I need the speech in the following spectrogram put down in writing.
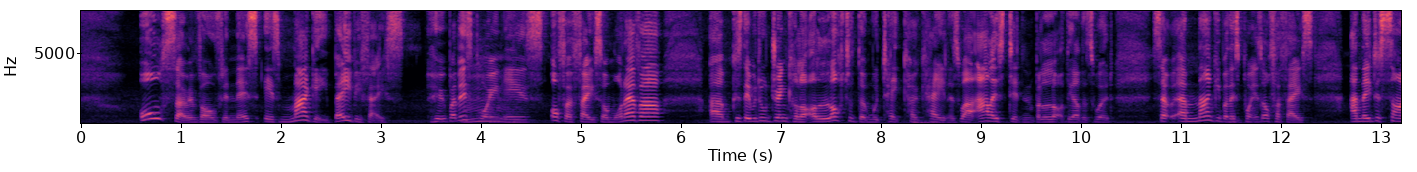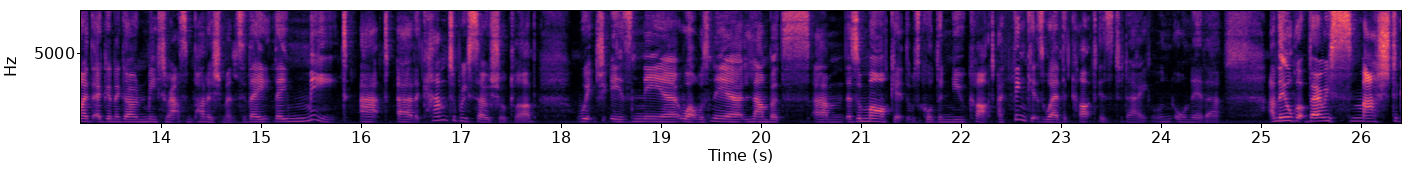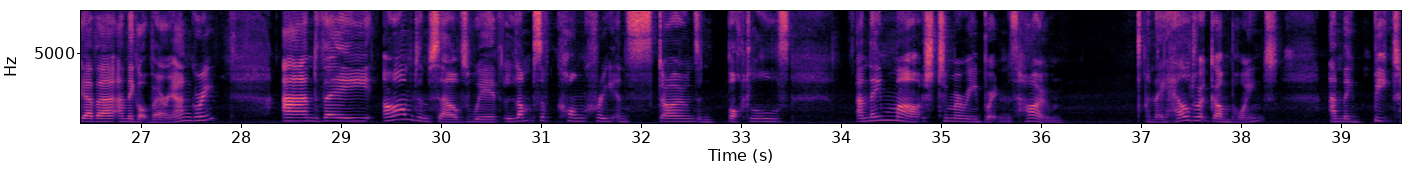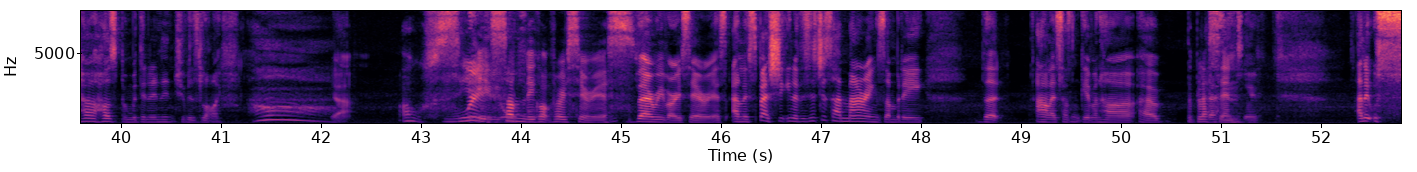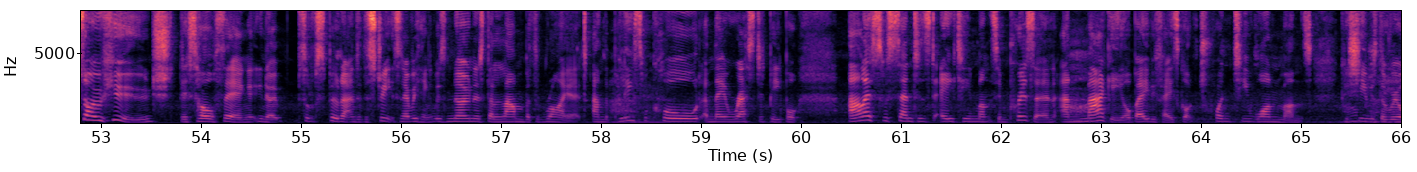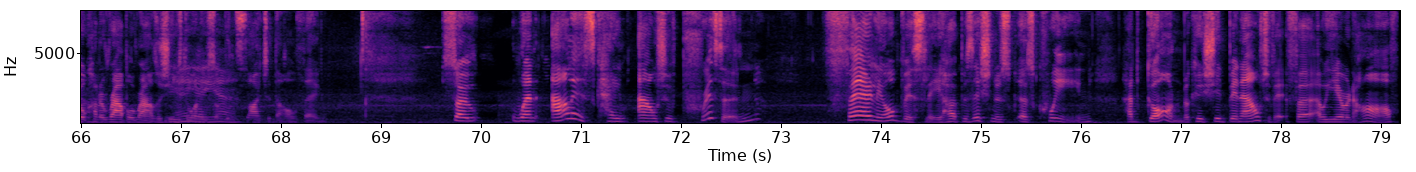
Also involved in this is Maggie, Babyface, who by this point is off her face on whatever, because they would all drink a lot. A lot of them would take cocaine as well. Alice didn't, but a lot of the others would. So um, Maggie by this point is off her face, and they decide they're going to go and meet her out some punishment. So they they meet at uh, the Canterbury Social Club, which is near well was near Lambeth's. Um, there's a market that was called the New Cut. I think it's where the Cut is today, or, or near there. And they all got very smashed together, and they got very angry and they armed themselves with lumps of concrete and stones and bottles and they marched to Marie Britton's home. And they held her at gunpoint and they beat her husband within an inch of his life. yeah. Oh, see, Really it suddenly got very serious. Very, very serious. And especially, you know, this is just her marrying somebody that Alice hasn't given her her The blessing. to. And it was so huge, this whole thing, you know, sort of spilled out into the streets and everything. It was known as the Lambeth Riot. And the police were oh. called and they arrested people. Alice was sentenced to 18 months in prison, and oh. Maggie, or Babyface, got 21 months because oh, she was the real kind of rabble rouser. She was the one who yeah, sort of incited the whole thing. So when Alice came out of prison, fairly obviously her position as, as queen had gone because she'd been out of it for a year and a half.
